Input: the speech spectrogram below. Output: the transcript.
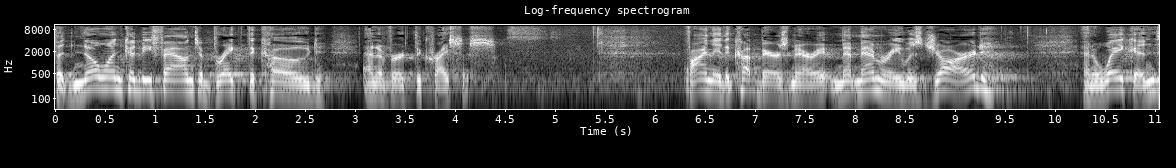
But no one could be found to break the code and avert the crisis. Finally, the cupbearer's memory was jarred and awakened.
